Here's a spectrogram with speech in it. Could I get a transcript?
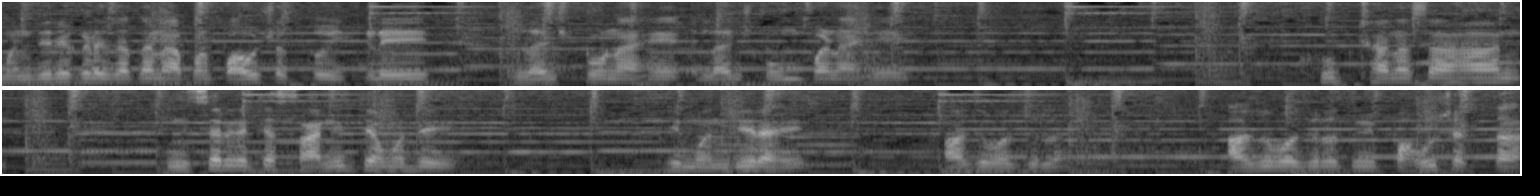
मंदिराकडे जाताना आपण पाहू शकतो इकडे लंच पण आहे लंच होम पण आहे. खूप छान असा हा निसर्गाच्या सानिध्यामध्ये हे मंदिर आहे आजूबाजूला. आजूबाजूला तुम्ही पाहू शकता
